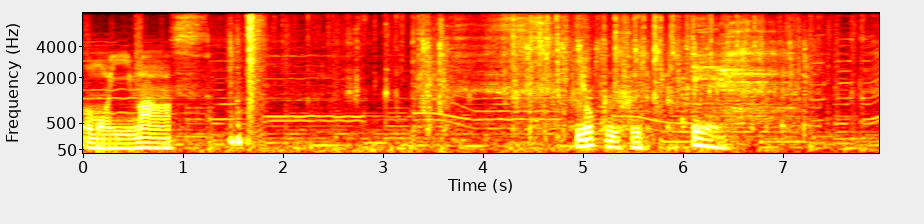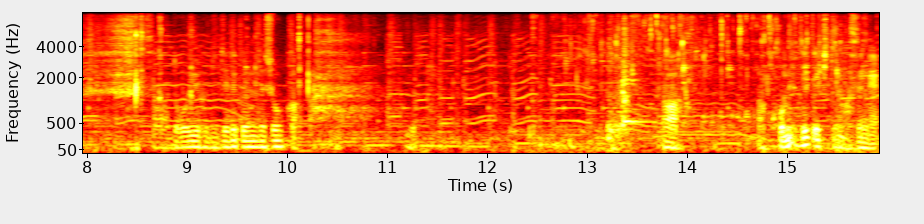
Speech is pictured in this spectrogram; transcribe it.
思います。よく振って、さあ、どういうふうに出てくるんでしょうか。あ、あ米出てきてますね。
